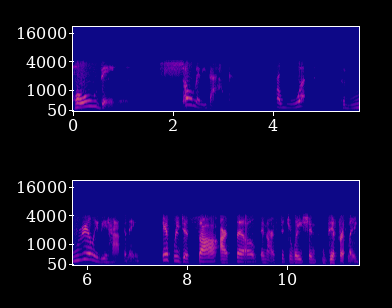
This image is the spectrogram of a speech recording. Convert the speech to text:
holding so many back from what could really be happening if we just saw ourselves and our situations differently.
